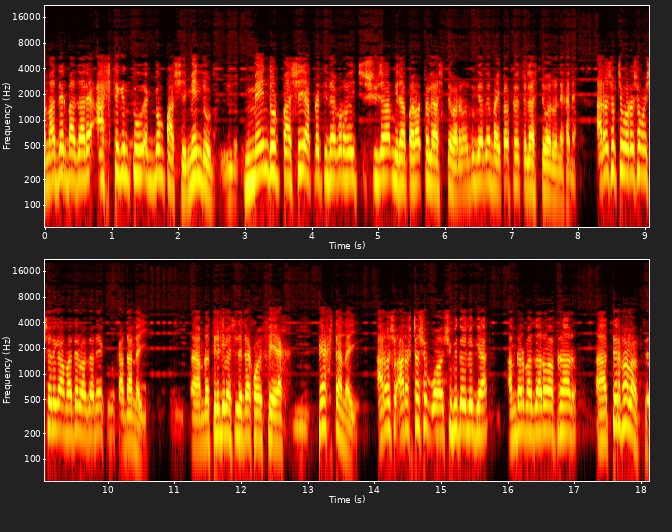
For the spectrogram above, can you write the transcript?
আমাদের বাজারে আসতে কিন্তু একদম পাশে মেইন রোড মেইন রোড পাশেই আপনার টিলাগড় হয়ে সুজা মিরাপাড়া চলে আসতে পারেন, ওদিকে আপনি বাইপাস হয়ে চলে আসতে পারবেন এখানে। আরও সবচেয়ে বড় সমস্যা হলে আমাদের বাজারে কোনো কাদা নাই। আমরা সিলেটি ভাষা যেটা কয়, ফেক। ফেকটা নাই। আরও আরও একটা সুবিধা হইল গিয়া, আমরার বাজারও আপনার তেরফাল আছে।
